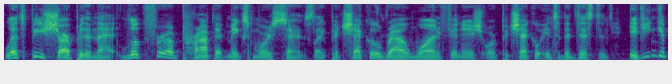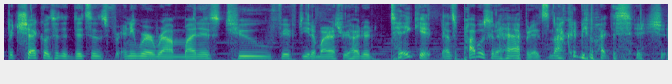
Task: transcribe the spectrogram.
let's be sharper than that. Look for a prop that makes more sense, like Pacheco round one finish or Pacheco into the distance. If you can get Pacheco into the distance for anywhere around minus 250 to minus 300, take it. That's probably what's going to happen. It's not going to be by decision.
